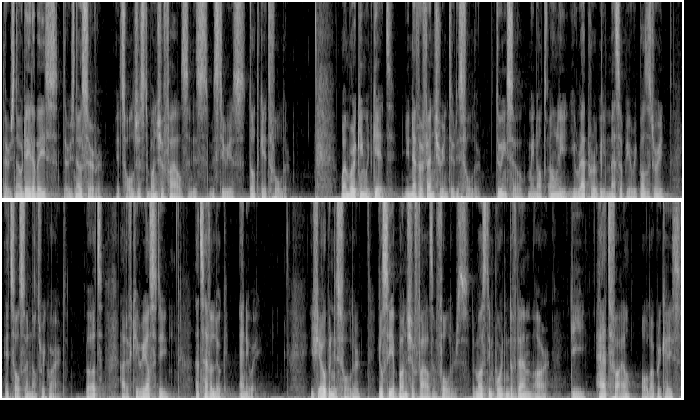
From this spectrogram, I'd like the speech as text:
There is no database, there is no server. It's all just a bunch of files in this mysterious .git folder. When working with Git, you never venture into this folder. Doing so may not only irreparably mess up your repository, it's also not required. But, out of curiosity, let's have a look anyway. If you open this folder, you'll see a bunch of files and folders. The most important of them are the head file, all uppercase.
